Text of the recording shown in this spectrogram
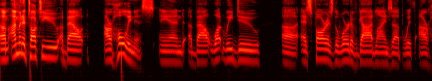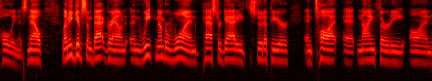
Um, I'm going to talk to you about our holiness and about what we do uh, as far as the Word of God lines up with our holiness. Now, let me give some background. In week number one, Pastor Gaddy stood up here and taught at 9:30 on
